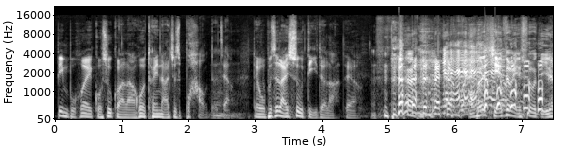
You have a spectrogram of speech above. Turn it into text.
并不会国术馆啦或推拿就是不好的这样。对我不是来树敌的啦，这样 我们是协助你树敌的。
